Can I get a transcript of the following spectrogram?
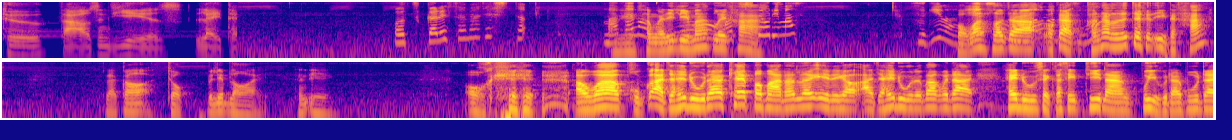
2,000 years later. お疲れ様でしたまたの ทำงานที่ดีมากเลยค่ะ お待ちしております次は บอกว่าเราจะโอกาสครั้งห น้า น้าเราได้เจอกันอีกนะคะ แล้วก็จบไปเรียบร้อยนั่นเอง โอเค เอาว่าผมก็อาจจะให้ดูได้แค่ประมาณนั้นเลยเองนะครับ อาจจะให้ดูนะบ้างไม่ได้ ให้ดูเสร็จกระซิบที่นางผู้หญิงคนนั้นพูดได้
